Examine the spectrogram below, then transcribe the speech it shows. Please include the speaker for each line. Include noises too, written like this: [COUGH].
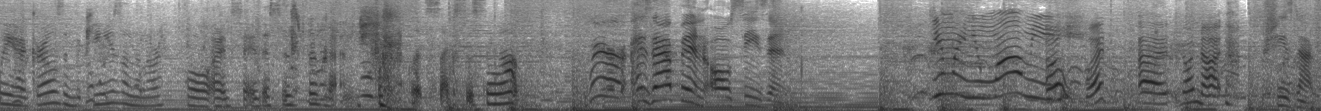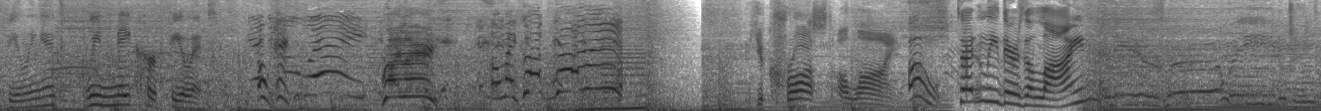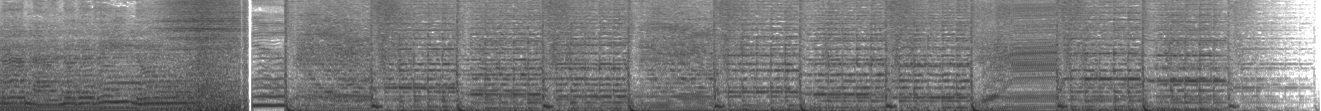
Speaker 1: we had girls in bikinis on the North Pole, I'd say this is revenge. [LAUGHS]
Speaker 2: Let's sex this thing up.
Speaker 3: Where has that been all season?
Speaker 2: You're my new mommy.
Speaker 4: Oh, what? Uh, no, I'm not.
Speaker 3: She's not feeling it, we make her feel it.
Speaker 4: Oh, Okay.
Speaker 5: Riley!
Speaker 2: Oh my God, Riley!
Speaker 5: You crossed a line.
Speaker 3: Oh, suddenly there's a line?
